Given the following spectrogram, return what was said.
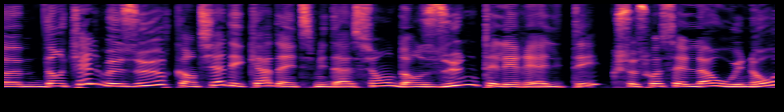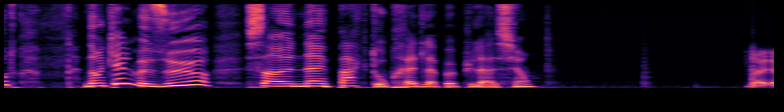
Euh, dans quelle mesure, quand il y a des cas d'intimidation dans une télé-réalité, que ce soit celle-là ou une autre, dans quelle mesure ça a un impact auprès de la population? Ben,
